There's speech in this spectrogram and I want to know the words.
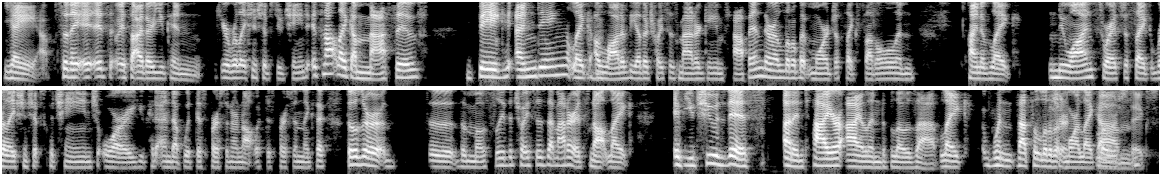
yeah, yeah, yeah. So they it, it's it's either you can your relationships do change. It's not like a massive big ending like a Mhm. lot of the other choices matter games happen they're a little bit more just like subtle and kind of like nuanced where it's just like relationships could change or you could end up with this person or not with this person like the, those are the the mostly the choices that matter it's not like if you choose this an entire island blows up like when that's a little Sure. bit more like Lower um stakes.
